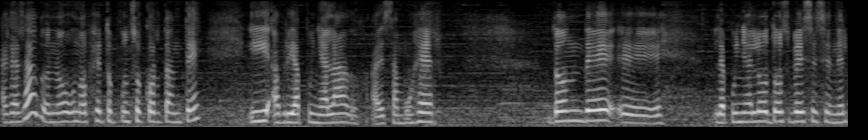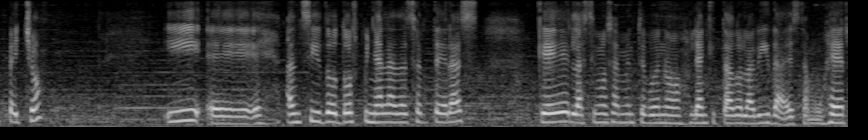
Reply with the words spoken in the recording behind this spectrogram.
agarrado ¿no? un objeto punzocortante y habría apuñalado a esa mujer donde eh, le apuñaló dos veces en el pecho y eh, han sido dos puñaladas certeras que lastimosamente bueno, le han quitado la vida a esta mujer.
